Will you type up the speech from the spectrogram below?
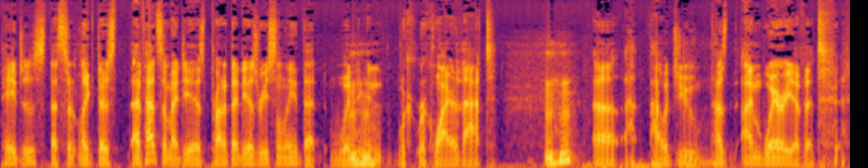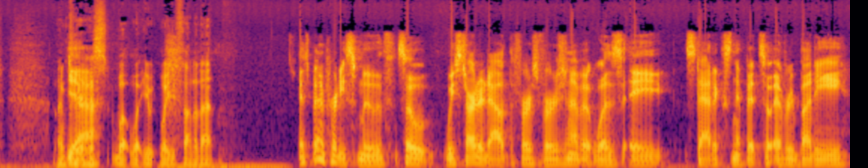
pages? That's sort of like there's I've had some ideas, product ideas recently that would Mm-hmm. in, re- require that. Mm-hmm. Uh, how would you? How's, I'm wary of it. I'm Yeah. curious what what you what you thought of that. It's been pretty smooth. So we started out the first version of it was a static snippet, so everybody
